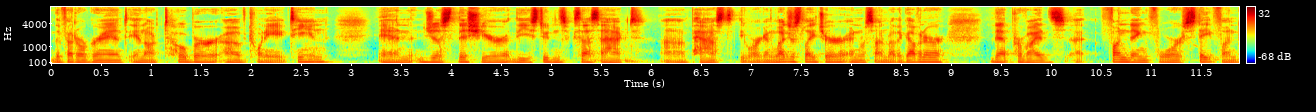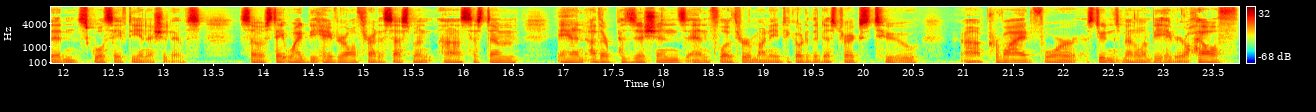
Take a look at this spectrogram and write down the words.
the federal grant in October of 2018. And just this year, the Student Success Act uh, passed the Oregon legislature and was signed by the governor that provides uh, funding for state funded school safety initiatives. So, statewide behavioral threat assessment uh, system and other positions and flow through money to go to the districts to uh, provide for students' mental and behavioral health,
